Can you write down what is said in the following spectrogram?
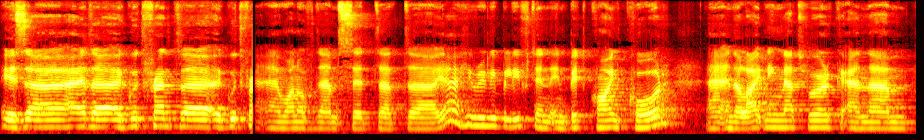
is uh, I had a, good friend, uh, a good friend, and one of them said that uh, yeah, he really believed in in Bitcoin Core and the Lightning Network, and um,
